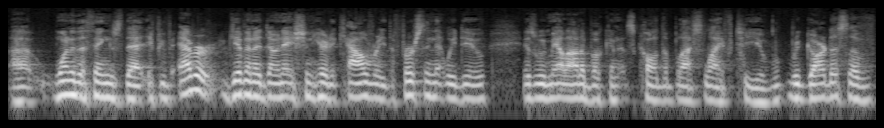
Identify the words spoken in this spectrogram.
Uh, one of the things that, if you've ever given a donation here to Calvary, the first thing that we do is we mail out a book and it's called The Blessed Life to you, regardless of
